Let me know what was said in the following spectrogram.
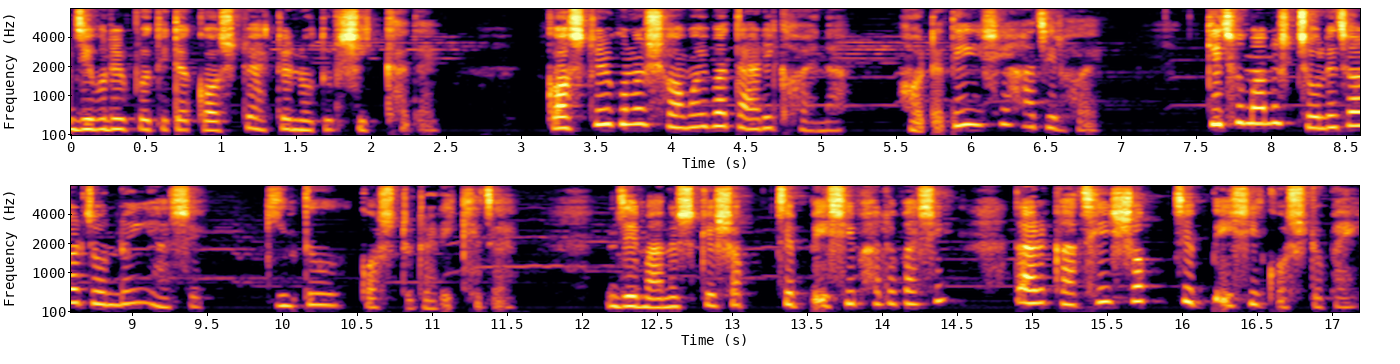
জীবনের প্রতিটা কষ্ট একটা নতুন শিক্ষা দেয়। কষ্টের কোনো সময় বা তারিখ হয় না। হঠাৎই এসে হাজির হয়। কিছু মানুষ চলে যাওয়ার জন্যই আসে, কিন্তু কষ্টটা রেখে যায়। যে মানুষকে সবচেয়ে বেশি ভালোবাসি, তার কাছেই সবচেয়ে বেশি কষ্ট পাই।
